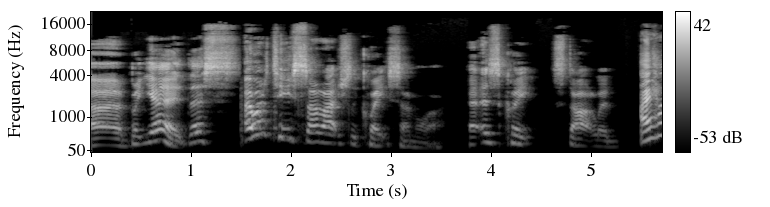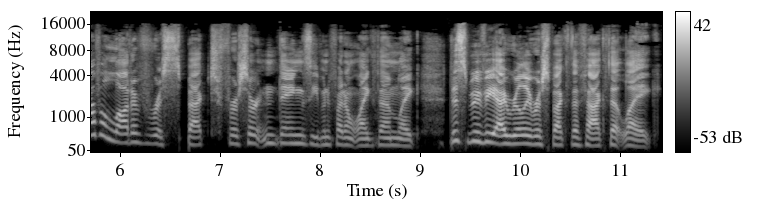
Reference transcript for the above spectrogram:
Uh, but yeah, this our tastes are actually quite similar. It is quite startling. I have a lot of respect for certain things, even if I don't like them. Like this movie, I really respect the fact that like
